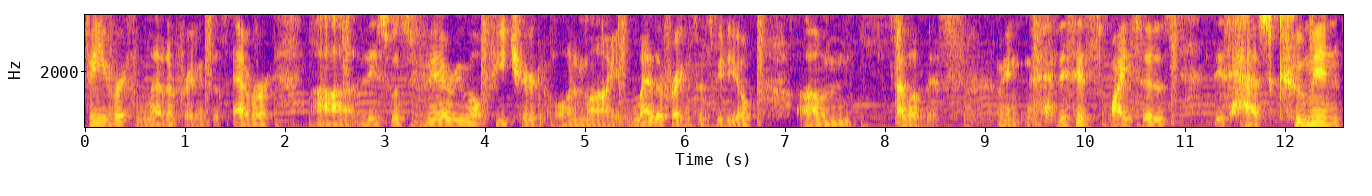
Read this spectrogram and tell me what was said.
favorite leather fragrances ever. Uh, this was very well featured on my leather fragrances video. Um, I love this. I mean, this is spices. This has cumin,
